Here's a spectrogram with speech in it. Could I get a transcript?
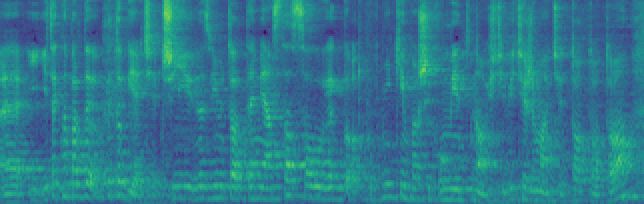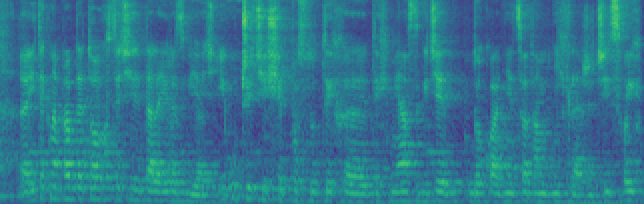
E, I, I, tak naprawdę wy to wiecie, czyli nazwijmy to, te miasta są jakby odpowiednikiem waszych umiejętności. Wiecie, że macie to, to, to e, i tak naprawdę to chcecie dalej rozwijać i uczycie się po prostu tych, tych miast, gdzie dokładnie co tam w nich leży, czyli swoich,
